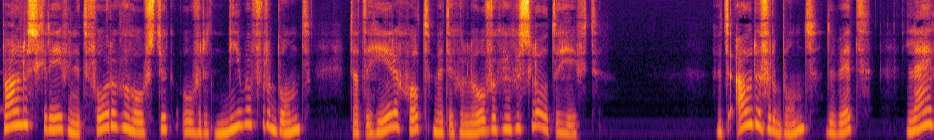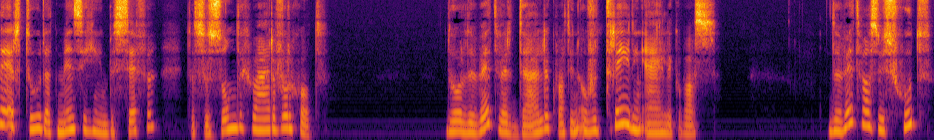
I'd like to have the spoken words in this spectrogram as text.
Paulus schreef in het vorige hoofdstuk over het nieuwe verbond dat de Heere God met de gelovigen gesloten heeft. Het oude verbond, de wet, leidde ertoe dat mensen gingen beseffen dat ze zondig waren voor God. Door de wet werd duidelijk wat een overtreding eigenlijk was. De wet was dus goed,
